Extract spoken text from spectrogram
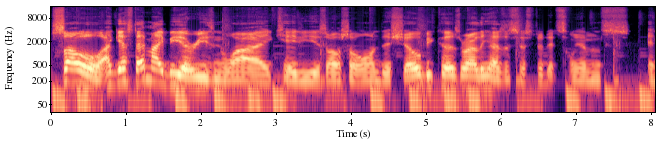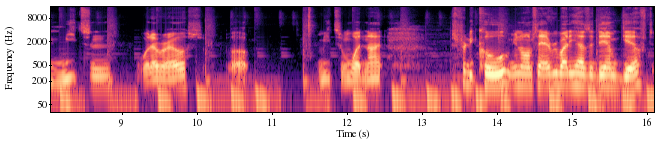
So I guess that might be a reason why Katie is also on this show because Riley has a sister that swims and meets and whatever else, uh, meets and whatnot. It's pretty cool, you know what I'm saying? Everybody has a damn gift,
